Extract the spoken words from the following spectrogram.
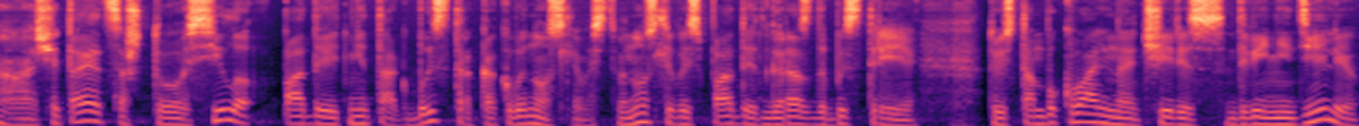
А, считается, что сила падает не так быстро, как выносливость. Выносливость падает гораздо быстрее. То есть там буквально через две недели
